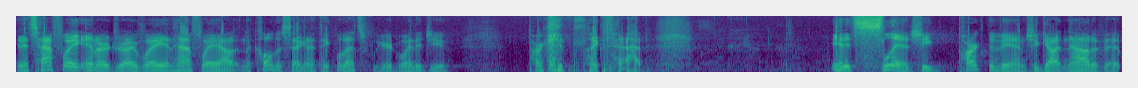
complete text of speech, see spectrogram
and it's halfway in our driveway and halfway out in the cul-de-sac. And I think, well, that's weird. Why did you park it like that? And it slid. She parked the van, she'd gotten out of it,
